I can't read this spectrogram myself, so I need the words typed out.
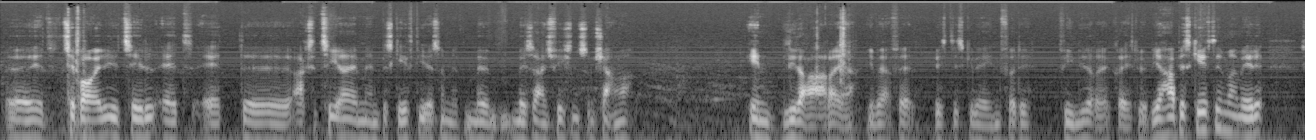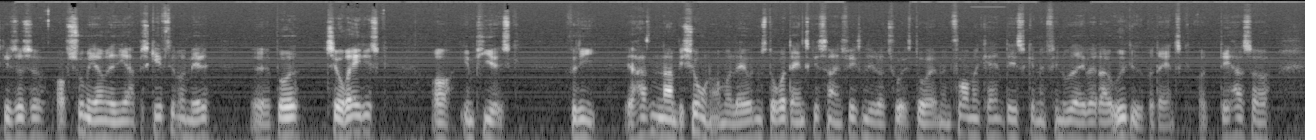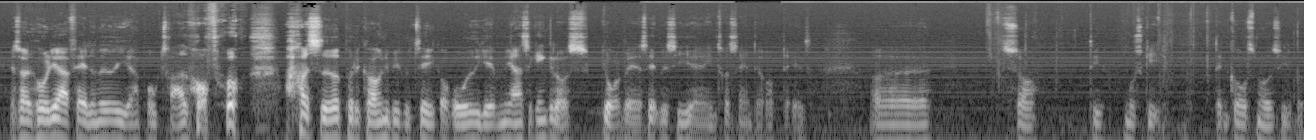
øh, tilbøjelige til at, at øh, acceptere, at man beskæftiger sig med, med, med science fiction som genre, end litterater er, i hvert fald, hvis det skal være inden for det finlitterære kredsløb. Jeg har beskæftiget mig med det, skal jeg så, så opsummere med, jeg har beskæftiget mig med det, øh, både teoretisk og empirisk, fordi jeg har sådan en ambition om at lave den store danske science fiction litteraturhistorie, men for man kan det, skal man finde ud af, hvad der er udgivet på dansk, og det har så er så et hul, jeg er faldet ned i. Jeg har brugt 30 år på at sidde på det kongelige bibliotek og rode igennem. Jeg har til gengæld også gjort, hvad jeg selv vil sige er interessante opdagelser. Øh, så det er måske den korte måde at sige det på.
